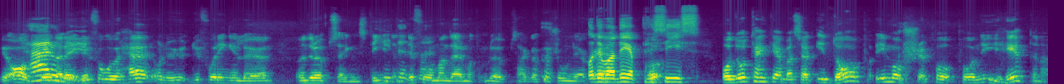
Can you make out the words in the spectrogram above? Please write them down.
Vi avskedar och dig, du får gå här och nu, du får ingen lön under uppsägningstiden. Det får man däremot om du är uppsagd av personliga Och det var det precis och då tänkte jag bara säga att idag i morse på, på nyheterna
